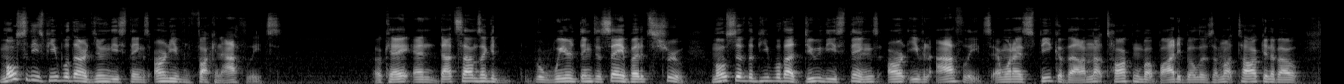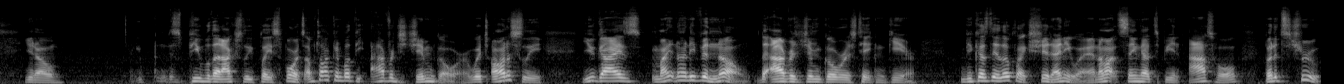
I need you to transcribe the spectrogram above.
most of these people that are doing these things aren't even fucking athletes. Okay? And that sounds like a, weird thing to say, but it's true. Most of the people that do these things aren't even athletes. And when I speak of that, I'm not talking about bodybuilders. I'm not talking about, you know, people that actually play sports. I'm talking about the average gym goer, which honestly, you guys might not even know the average gym goer is taking gear because they look like shit anyway. And I'm not saying that to be an asshole, but it's true.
